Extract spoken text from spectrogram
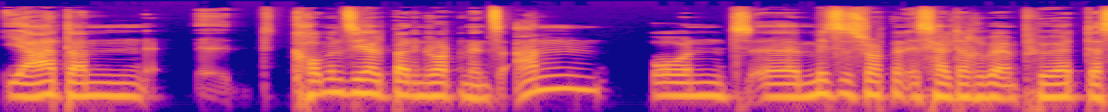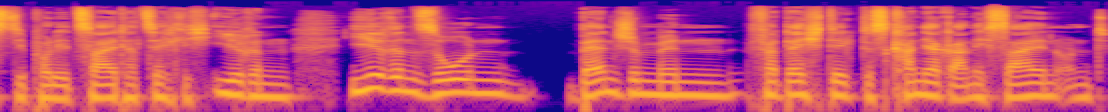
ja, dann äh, kommen sie halt bei den Rodmans an und äh, Mrs. Rodman ist halt darüber empört, dass die Polizei tatsächlich ihren, ihren Sohn Benjamin verdächtigt. Das kann ja gar nicht sein und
